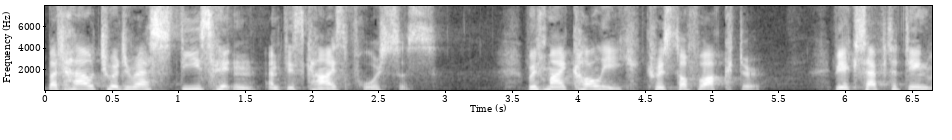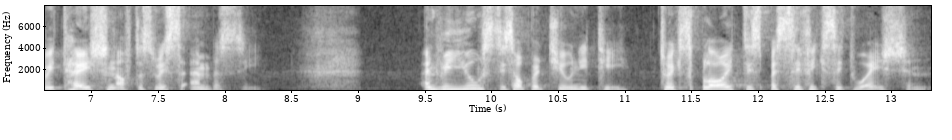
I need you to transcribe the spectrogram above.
But how to address these hidden and disguised forces? With my colleague, Christoph Wachter, we accepted the invitation of the Swiss embassy. And we used this opportunity to exploit this specific situation.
